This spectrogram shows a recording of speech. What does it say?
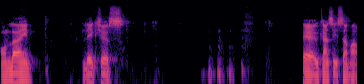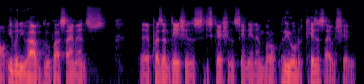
online lectures, uh, we can say somehow, even you have group assignments, uh, presentations, discussions, and a number of real-world cases, I will share you.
